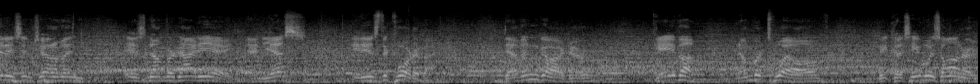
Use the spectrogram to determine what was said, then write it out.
Ladies and gentlemen, is number 98. And yes, it is the quarterback. Devin Gardner gave up number 12 because he was honored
